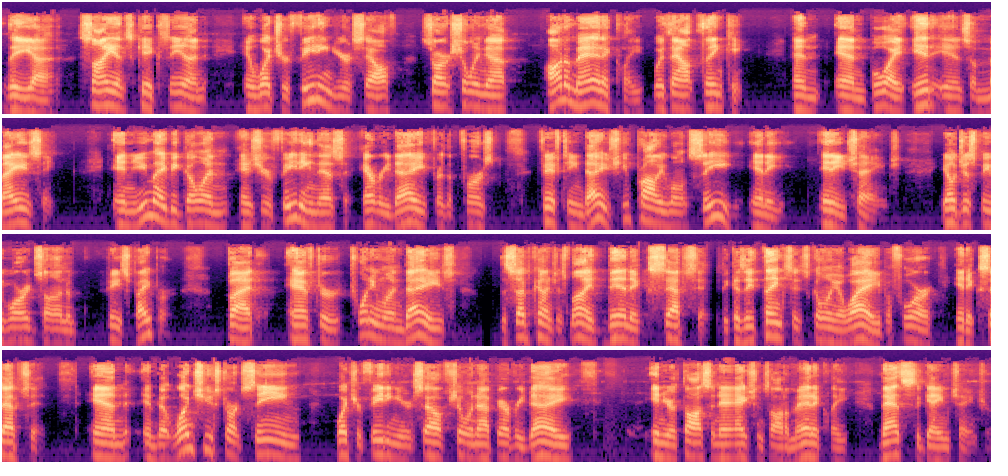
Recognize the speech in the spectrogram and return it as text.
the uh, science kicks in, and what you're feeding yourself starts showing up automatically without thinking and and boy it is amazing. And you may be going as you're feeding this every day for the first 15 days you probably won't see any any change. It'll just be words on a piece of paper. But after 21 days the subconscious mind then accepts it because it thinks it's going away before it accepts it. And and but once you start seeing what you're feeding yourself showing up every day in your thoughts and actions automatically, that's the game changer.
